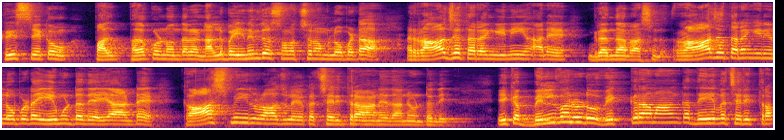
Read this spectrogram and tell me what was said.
క్రీస్తకం ప పదకొండు వందల నలభై ఎనిమిదో సంవత్సరం లోపల రాజతరంగిణి అనే గ్రంథాన్ని రాసిండు. రాజతరంగిణి లోపల ఏముంటుంది అయ్యా అంటే కాశ్మీరు రాజుల యొక్క చరిత్ర అనే దాన్ని ఉంటుంది. ఇక బిల్వనుడు విక్రమాంక దేవ చరిత్ర.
